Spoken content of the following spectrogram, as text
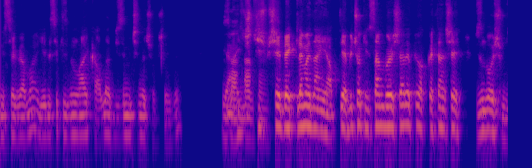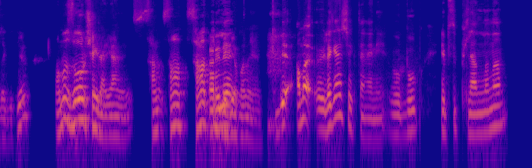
Instagram'a 7-8 bin like aldı. Bizim için de çok şeydi. Yani hiç, tabii. hiçbir şey beklemeden yaptı. Ya birçok insan böyle şeyler yapıyor. Hakikaten şey bizim de hoşumuza gidiyor. Ama zor şeyler yani. San- sanat sanat gibi Öyle- geliyor bana yani. Bir, ama öyle gerçekten hani bu, bu hepsi planlanan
